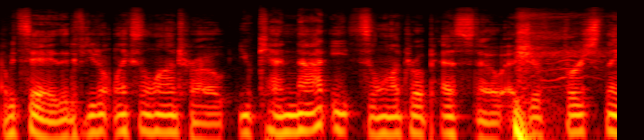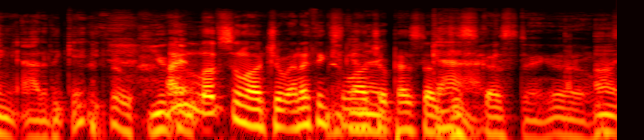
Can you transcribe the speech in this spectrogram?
I would say that if you don't like cilantro, you cannot eat cilantro pesto as your first thing out of the gate. You're I gonna- love cilantro, and I think cilantro pesto is disgusting. Uh,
